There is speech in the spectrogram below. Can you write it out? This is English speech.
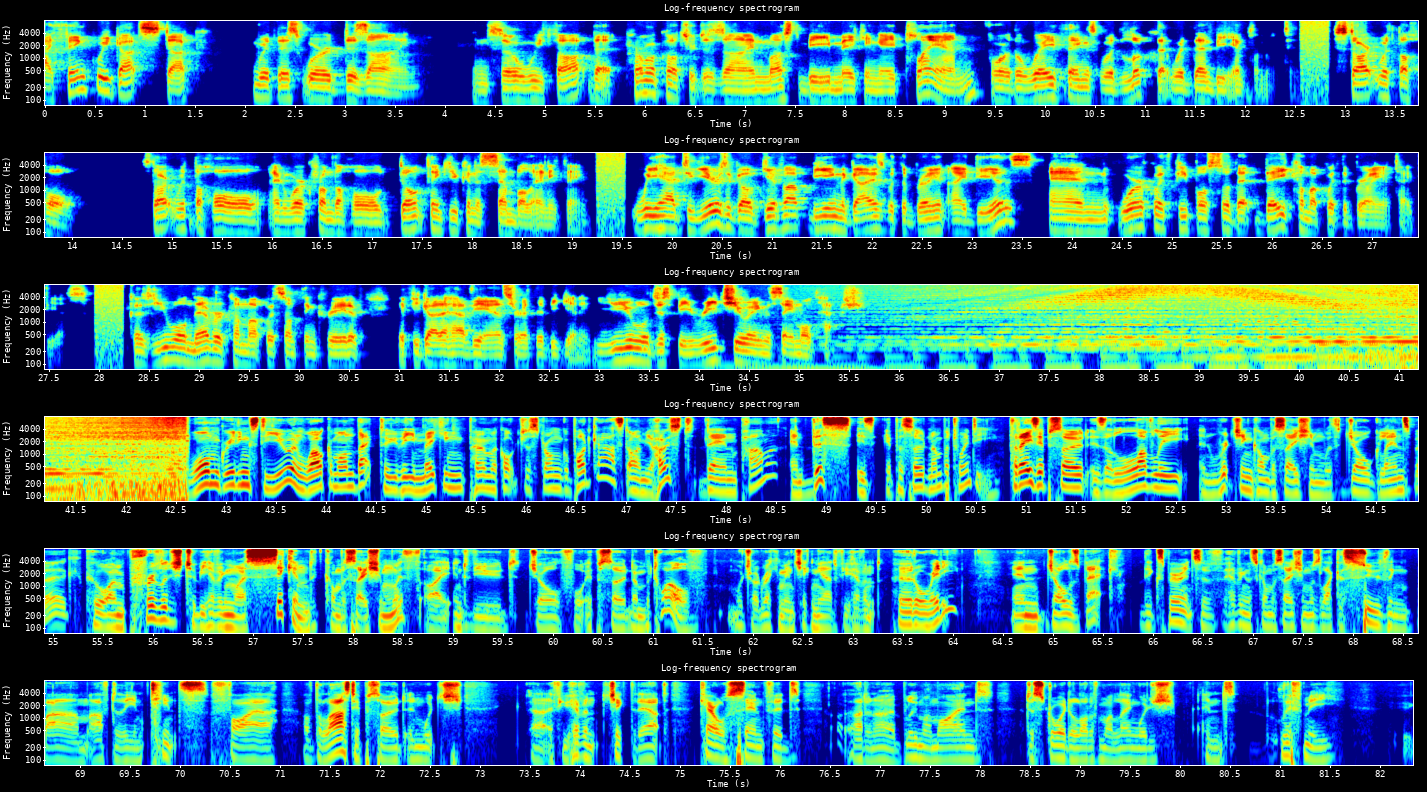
I think we got stuck with this word design. And so we thought that permaculture design must be making a plan for the way things would look that would then be implemented. Start with the whole. Start with the whole and work from the whole. Don't think you can assemble anything. We had to years ago give up being the guys with the brilliant ideas and work with people so that they come up with the brilliant ideas because you will never come up with something creative if you got to have the answer at the beginning. You will just be rechewing the same old hash. Warm greetings to you and welcome on back to the Making Permaculture Stronger podcast. I'm your host, Dan Palmer, and this is episode number 20. Today's episode is a lovely, enriching conversation with Joel Glanzberg, who I'm privileged to be having my second conversation with. I interviewed Joel for episode number 12, which I'd recommend checking out if you haven't heard already and Joel is back. The experience of having this conversation was like a soothing balm after the intense fire of the last episode, in which, uh, if you haven't checked it out, Carol Sanford, I don't know, blew my mind, destroyed a lot of my language, and left me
